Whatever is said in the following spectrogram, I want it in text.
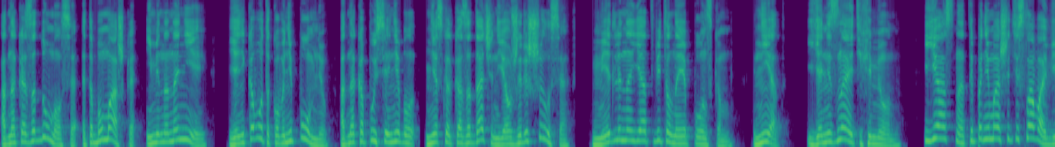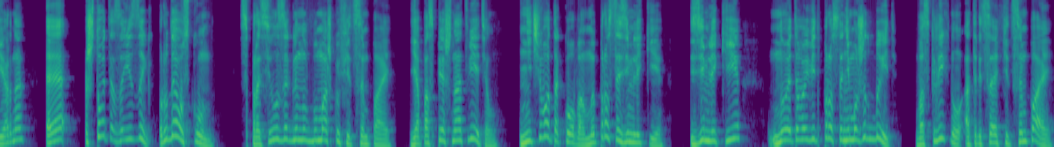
Однако я задумался, это бумажка, именно на ней. Я никого такого не помню. Однако пусть я не был несколько озадачен, я уже решился. Медленно я ответил на японском. Нет, я не знаю этих имен. Ясно, ты понимаешь эти слова, верно? Э, что это за язык, Рудеус-кун? Спросил, заглянув в бумажку Фит-сэмпай. Я поспешно ответил. Ничего такого, мы просто земляки. Земляки? Но этого ведь просто не может быть. Воскликнул, отрицая Фит-сэмпай.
